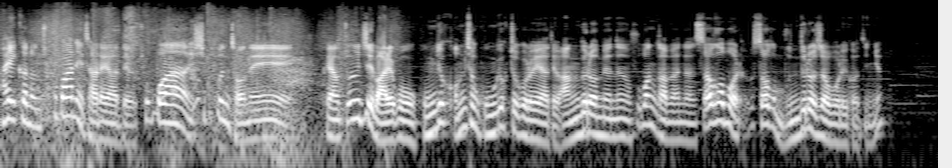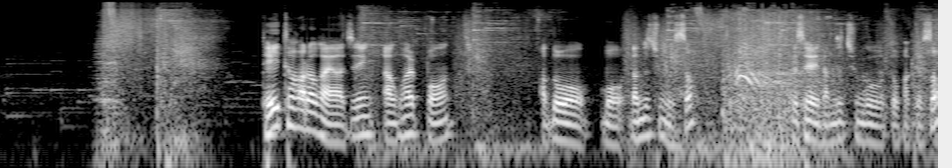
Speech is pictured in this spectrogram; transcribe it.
파이크는 초반에 잘해야 돼요. 초반 10분 전에 그냥 쫄지 말고 공격 엄청 공격적으로 해야 돼요. 안 그러면은 후반 가면은 썩어버려 썩어 문드러져 버리거든요. 데이트 하러 가야지 라고 할 뻔. 아, 너 뭐 남자친구 있어? 그새 남자친구 또 바뀌었어?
